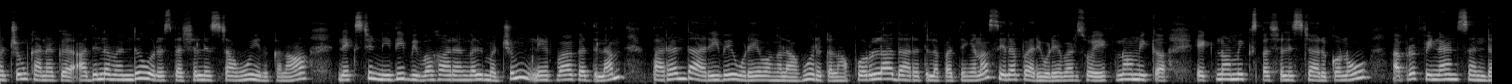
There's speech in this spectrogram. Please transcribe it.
மற்றும் கணக்கு அதில் வந்து ஒரு ஸ்பெஷலிஸ்ட்டாகவும் இருக்கலாம். நெக்ஸ்ட் நெக்ஸ்ட்டு நிதி விவகாரங்கள் மற்றும் நிர்வாகத்தில் பரந்த அறிவை உடையவங்களாகவும் இருக்கலாம். பொருளாதாரத்தில் பார்த்தீங்கன்னா சிறப்பு அறிவுடையவர். ஸோ எக்கனாமிக் எக்கனாமிக் ஸ்பெஷலிஸ்ட்டாக இருக்கணும். அப்புறம் ஃபினான்ஸ் அண்ட்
